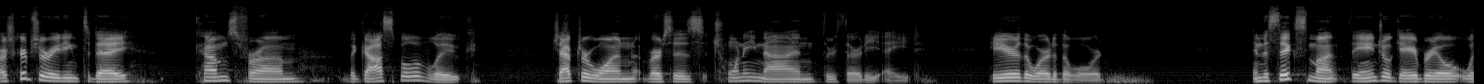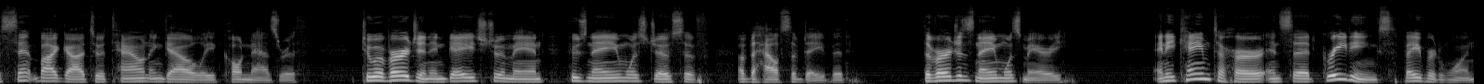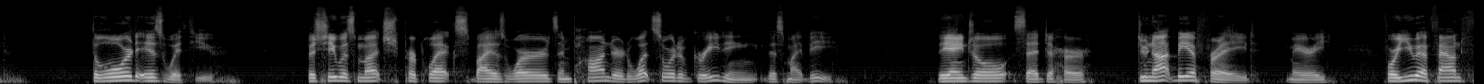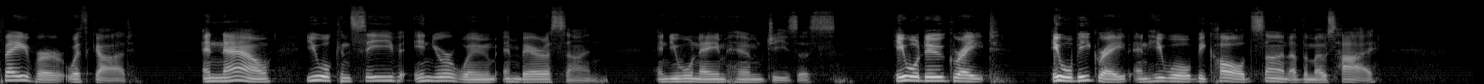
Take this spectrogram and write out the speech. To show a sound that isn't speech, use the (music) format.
Our scripture reading today comes from the Gospel of Luke, chapter 1, verses 29 through 38. Hear the word of the Lord. In the sixth month, the angel Gabriel was sent by God to a town in Galilee called Nazareth, to a virgin engaged to a man whose name was Joseph of the house of David. The virgin's name was Mary. And he came to her and said, Greetings, favored one. The Lord is with you. But she was much perplexed by his words and pondered what sort of greeting this might be. The angel said to her, Do not be afraid, Mary, for you have found favor with God. And now you will conceive in your womb and bear a son, and you will name him Jesus. He will do great, he will be great, and he will be called Son of the Most High.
